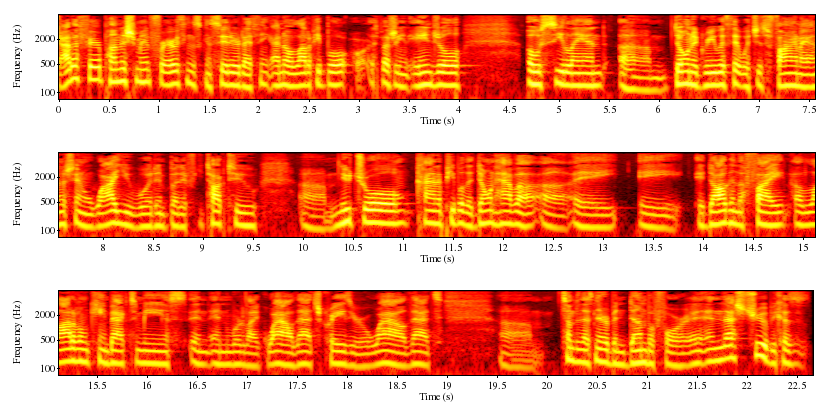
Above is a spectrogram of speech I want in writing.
got a fair punishment for everything's considered. I think I know a lot of people, especially in Angel OC land, um, don't agree with it, which is fine. I understand why you wouldn't. But if you talk to um, neutral kind of people that don't have a, a a a dog in the fight, a lot of them came back to me and and were like, "Wow, that's crazy," or "Wow, that's." Um, something that's never been done before, and, and that's true because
